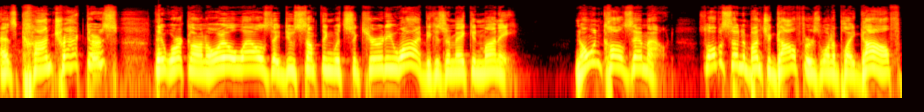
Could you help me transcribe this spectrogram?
as contractors? They work on oil wells, they do something with security. Why? Because they're making money. No one calls them out. So all of a sudden, a bunch of golfers want to play golf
